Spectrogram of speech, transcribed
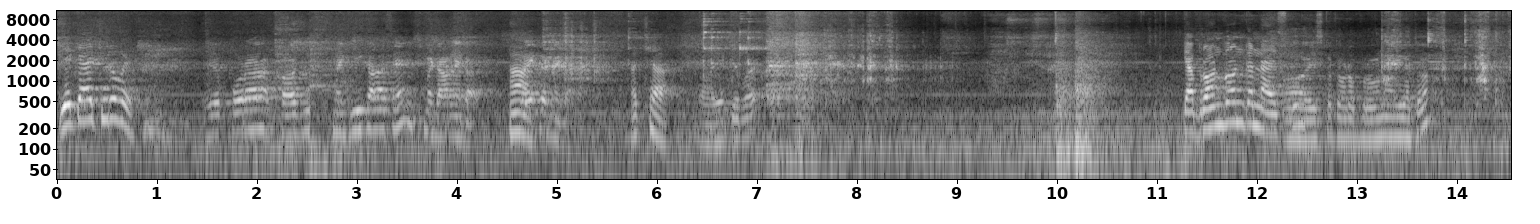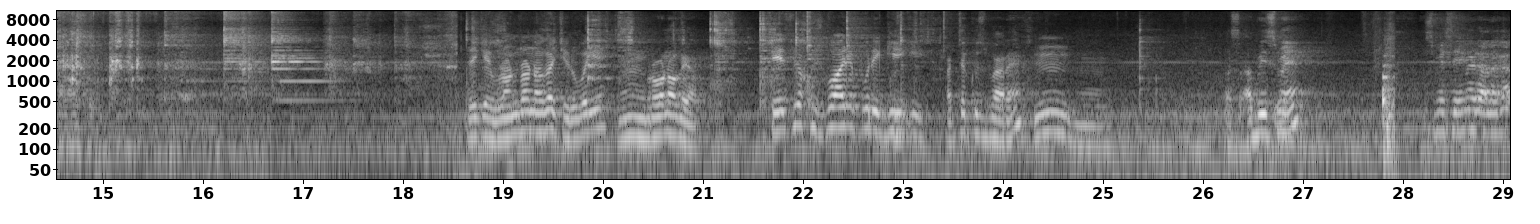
ये क्या है चिरो भाई ये पूरा काजू इसमें घी काला से इसमें डालने का हाँ। फ्राई करने का अच्छा हाँ, एक के क्या ब्राउन ब्राउन करना है इसको? और इसका थोड़ा ब्राउन होएगा तो। देखिए ब्राउन ब्राउन होगा चिरो भाई। हम्म ब्राउन हो गया। टेस्ट में खुशबू आ रही है पूरी घी की। अच्छा खुशबू आ रहे हैं? हम्म। बस अभी इसमें इसमें सेमिया डालेगा।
